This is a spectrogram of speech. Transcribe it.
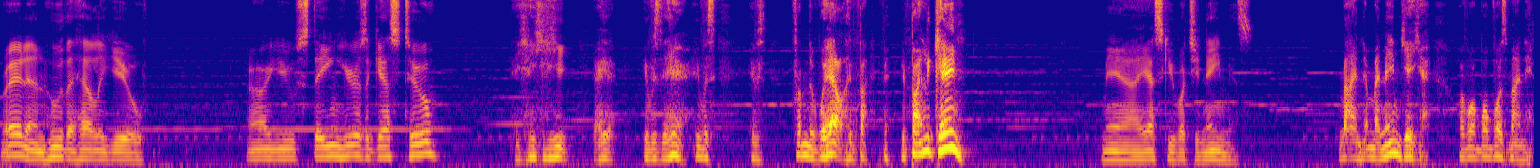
Then, who the hell are you? Are you staying here as a guest too? it was there. It was, it was from the well. It, it finally came. May I ask you what your name is? My, my name? Yeah, yeah. What, what was my name?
